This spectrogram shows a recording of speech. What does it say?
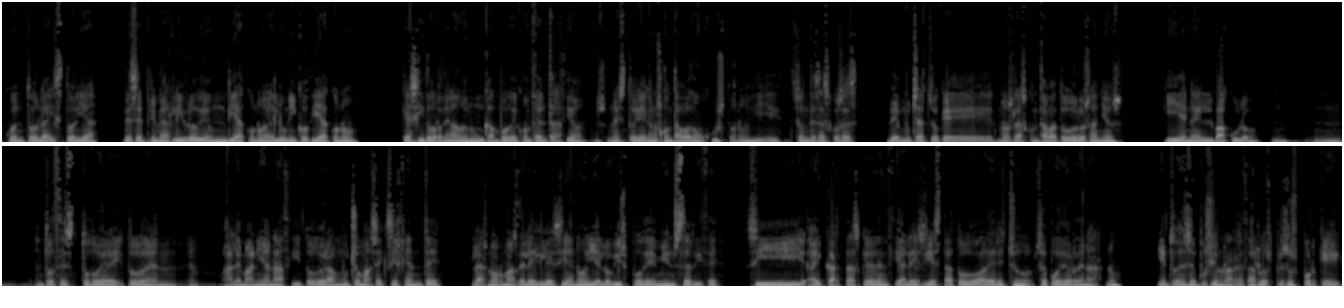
Cuento la historia de ese primer libro de un diácono, el único diácono que ha sido ordenado en un campo de concentración. Es una historia que nos contaba Don Justo, ¿no? Y son de esas cosas de muchacho que nos las contaba todos los años y en el báculo, entonces todo era todo en, Alemania nazi, todo era mucho más exigente, las normas de la iglesia, ¿no? Y el obispo de Münster dice, si hay cartas credenciales y está todo a derecho, se puede ordenar, ¿no? Y entonces se pusieron a rezar los presos porque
